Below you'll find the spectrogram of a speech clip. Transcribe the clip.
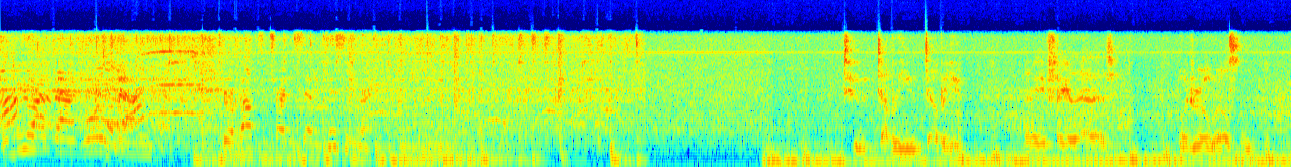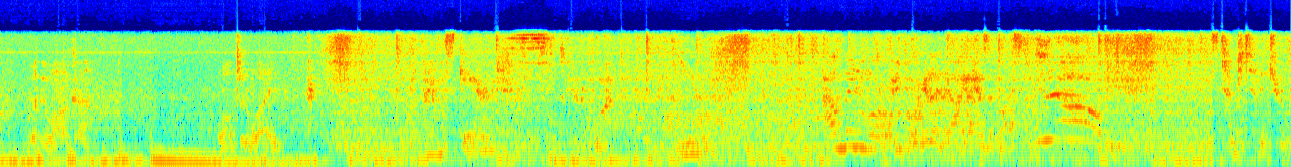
We'll be right back. More with Patti. You're about to try to set a kissing record. To WW. How do you figure that is? Woodrow Wilson? Willy Wonka? Walter White? I'm scared. Scared of what? You. How many more people are gonna die because of us? No! It's time to tell the truth.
